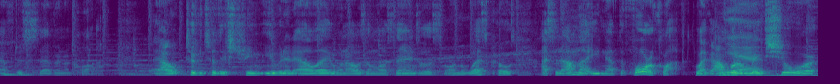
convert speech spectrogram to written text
after seven o'clock. And I took it to the extreme, even in LA when I was in Los Angeles on the West Coast. I said, I'm not eating after four o'clock. Like, I'm going to make sure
